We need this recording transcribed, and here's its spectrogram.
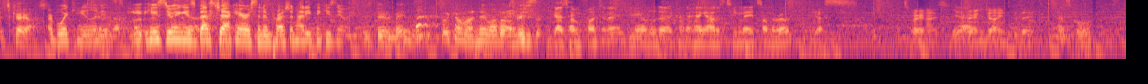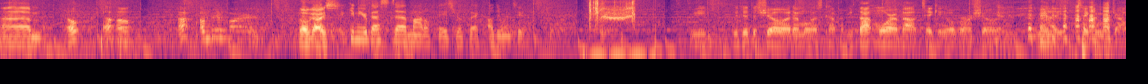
It's chaos. Our boy Calen is he, he's doing his best Jack Harrison impression. How do you think he's doing? He's doing amazing. Put a camera on him, I'm not on. You guys having fun today? Being able to kind of hang out as teammates on the road? Yes, it's very nice. Yeah. We're enjoying today. That's cool. Um, oh, uh-oh. Ah, I'm being fired. Hello, guys. Give me your best uh, model face real quick. I'll do one too. We, we did the show at MLS Cup. Have you thought more about taking over our show and mainly taking my job?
